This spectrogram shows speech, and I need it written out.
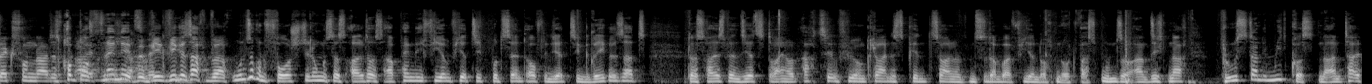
600. Das kommt auf, nee, nee, wie, wie, gesagt, nach unseren Vorstellungen ist das altersabhängig, 44 Prozent auf den jetzigen Regelsatz. Das heißt, wenn Sie jetzt 318 für ein kleines Kind zahlen, dann sind Sie dann bei 400 Not, was unserer Ansicht nach, plus dann den Mietkostenanteil,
